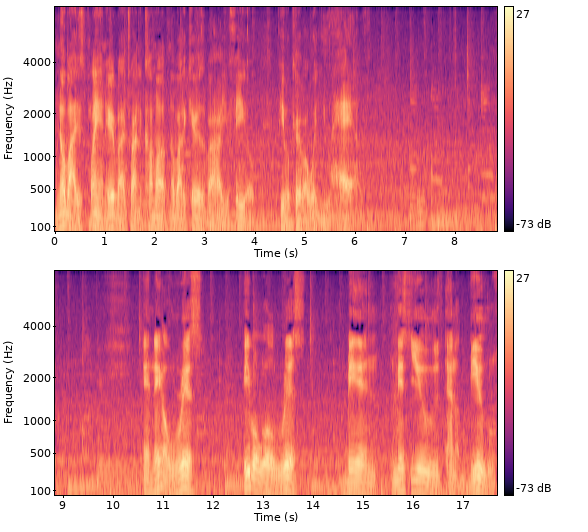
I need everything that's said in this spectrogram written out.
Nobody's playing. Everybody trying to come up. Nobody cares about how you feel. People care about what you have. And they'll risk, people will risk being misused and abused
